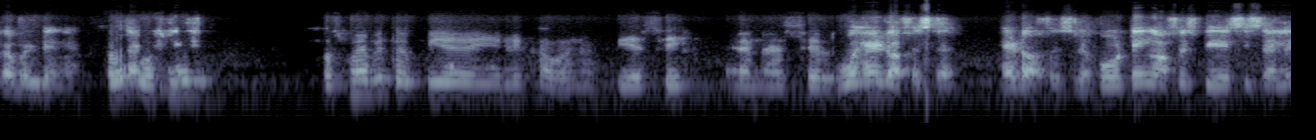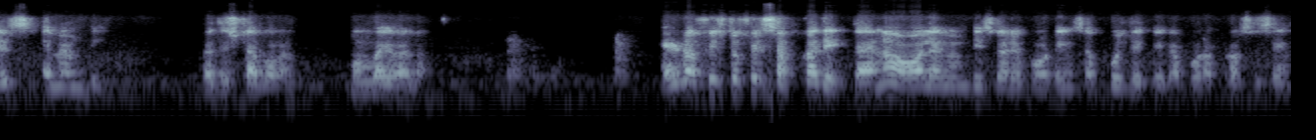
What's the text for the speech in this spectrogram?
का बिल्डिंग है। तो उसमें उसमें भी तो पी ये लिखा हुआ है ना पीएससी एनएसएल वो हेड ऑफ़िस है head office reporting office PSC cell is MMD Pratishtha Bhavan Mumbai वाला. हेड ऑफ़िस तो फिर सबका देखता है ना ऑल एमएमडी का रिपोर्टिंग सब कुछ देखेगा पूरा प्रोसेसिंग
